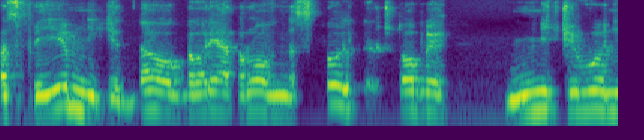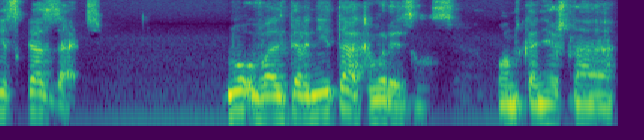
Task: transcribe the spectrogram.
Восприемники Дао говорят ровно столько, чтобы ничего не сказать. Ну, Вольтер не так выразился. Он, конечно,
